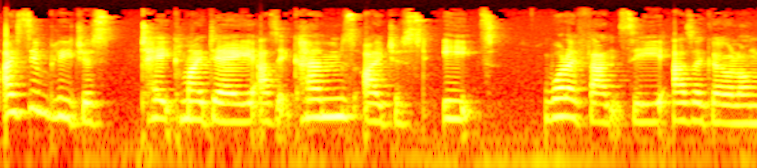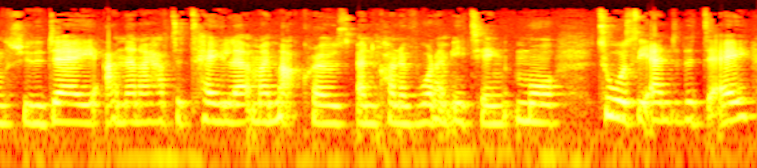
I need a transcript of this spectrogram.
I simply just take my day as it comes. I just eat what I fancy as I go along through the day and then I have to tailor my macros and kind of what I'm eating more towards the end of the day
